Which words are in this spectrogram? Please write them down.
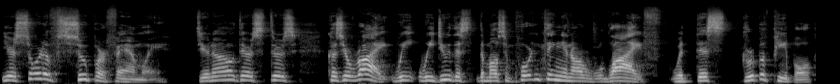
you're sort of super family. Do you know? There's there's because you're right. We we do this the most important thing in our life with this group of people,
